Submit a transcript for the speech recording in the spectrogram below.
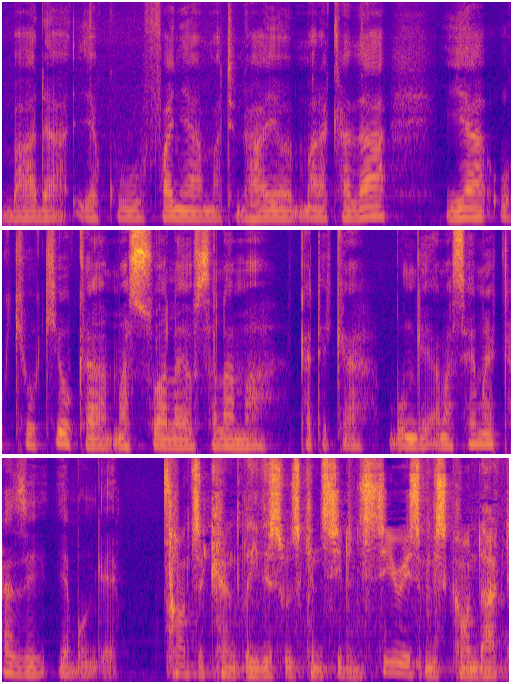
baada ya kufanya matendo hayo mara kadhaa ya ukiukiuka masuala ya usalama katika bunge ama sehemu ya kazi ya bunge. Consequently, this was considered serious misconduct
